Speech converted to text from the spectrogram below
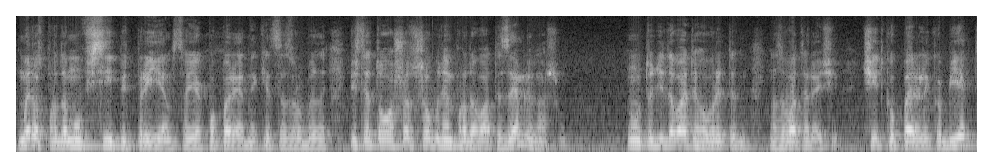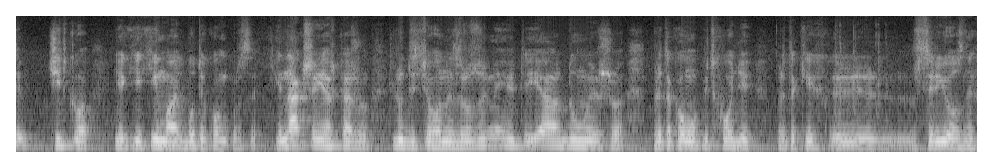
Ми розпродамо всі підприємства, як попередники це зробили. Після того, що, що будемо продавати? Землю нашу? Ну тоді давайте говорити, називати речі. Чітко перелік об'єктів, чітко як- які мають бути конкурси. Інакше я ж кажу, люди цього не зрозуміють. І я думаю, що при такому підході, при таких е, серйозних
